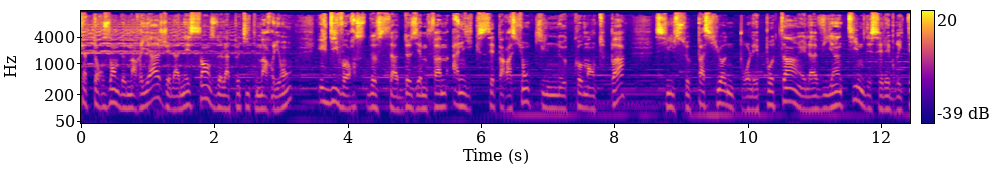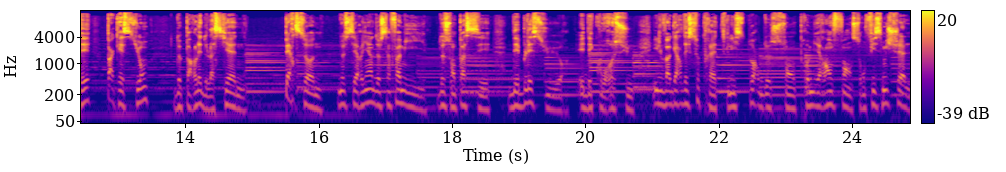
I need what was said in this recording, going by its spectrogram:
14 ans de mariage et la naissance de la petite Marion, il divorce de sa deuxième femme Annick, séparation qu'il ne commente pas. S'il se passionne pour les potins et la vie intime des célébrités, pas question de parler de la sienne. Personne ne sait rien de sa famille, de son passé, des blessures et des coups reçus. Il va garder secrète l'histoire de son premier enfant, son fils Michel.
